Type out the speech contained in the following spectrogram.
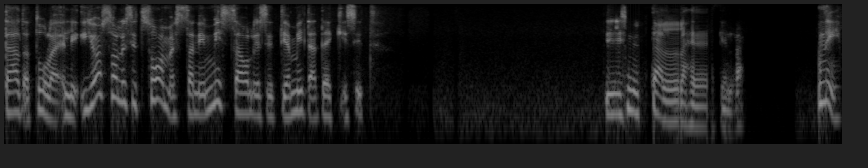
Täältä tulee. Eli jos olisit Suomessa, niin missä olisit ja mitä tekisit? Siis nyt tällä hetkellä. Niin.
